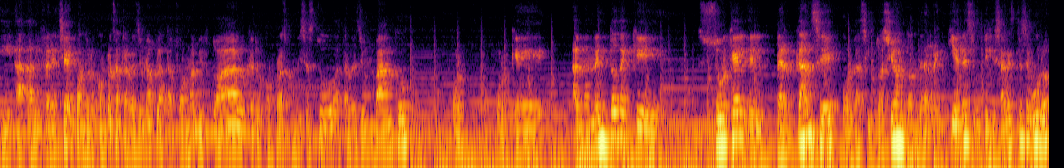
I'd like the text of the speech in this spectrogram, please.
y a, diferencia de cuando lo compras a través de una plataforma virtual o que lo compras, como dices tú, a través de un banco, porque al momento de que surge el, percance o la situación donde requieres utilizar este seguro,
